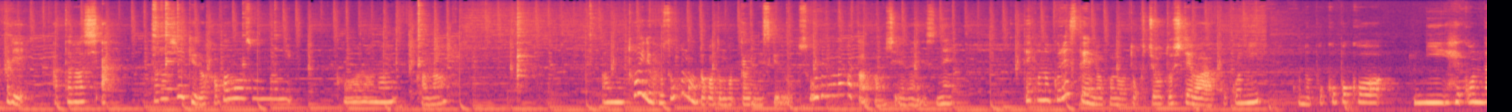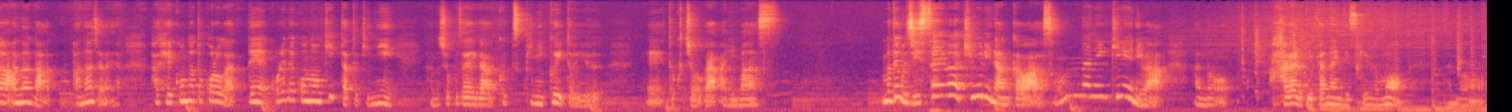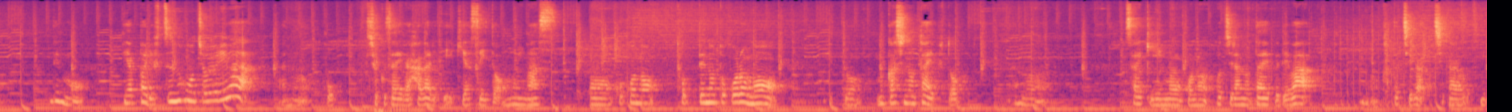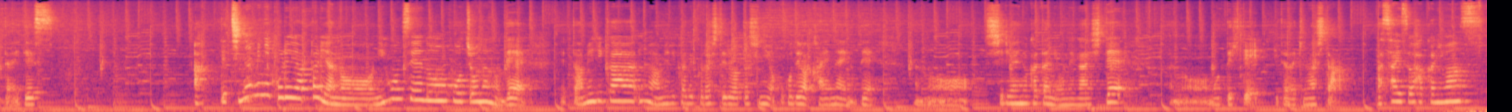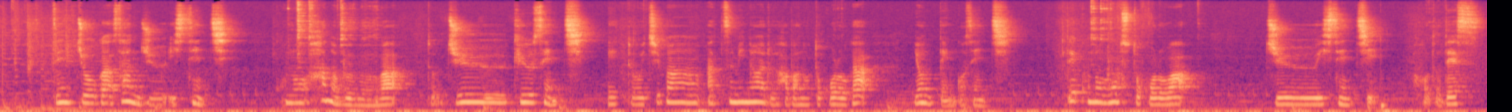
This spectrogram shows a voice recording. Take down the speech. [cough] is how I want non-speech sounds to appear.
っぱり新しいあ新しいけど幅はそんなに変わらない。かな？あのトイレ細くなったかと思ったんですけどそうでもなかったのかもしれないですね。でこのクレステンのこの特徴としてはここにこのポコポコにへこんだ穴が穴じゃないな。へこんだところがあってこれでこの切った時にあの食材がくっつきにくいという、えー、特徴があります。まあ、でも実際はきゅうりなんかはそんなに綺麗にはあの剥がれていかないんですけれどもあのでもやっぱり普通の包丁よりはあのこう食材が剥がれていきやすいと思います。ここの取っ手のところも、えっと、昔のタイプとあの最近のこのこちらのタイプでは形が違うみたいです。あでちなみにこれやっぱりあの日本製の包丁なのでえっと、アメリカ今アメリカで暮らしている私にはここでは買えないのであの知り合いの方にお願いしてあの持ってきていただきました。あサイズを測ります。全長が3 1センチ。この刃の部分は1 9センチ。えっと一番厚みのある幅のところが4 5センチ。でこの持つところは11センチ。ほどです。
